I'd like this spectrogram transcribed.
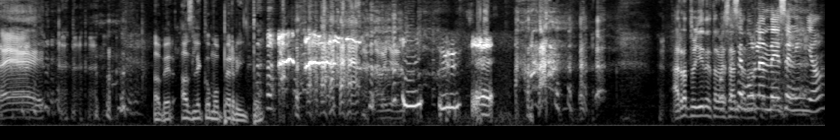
Eh, A ver, hazle como perrito. al rato viene otra ¿Por vez qué Santa. se ¿no, burlan de ese niño?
